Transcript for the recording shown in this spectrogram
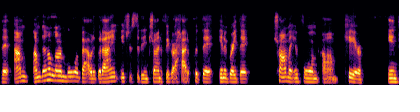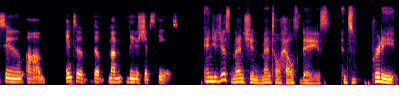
that I'm I'm to learn more about it, but I am interested in trying to figure out how to put that integrate that trauma informed um, care into um, into the my leadership skills. And you just mentioned mental health days. It's pretty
